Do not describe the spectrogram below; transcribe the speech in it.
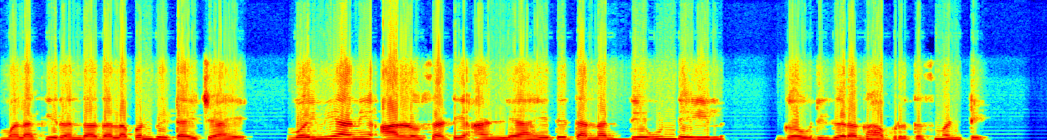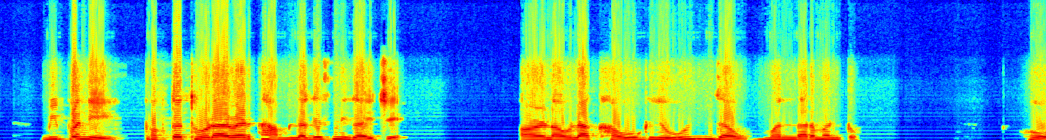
मला किरण दादाला पण भेटायचे आहे. वहिनी आणि आरवसाठी आणले आहे ते त्यांना देऊन देईल. गौरी जरा घाबरतच म्हणते. मी पण येईल फक्त थोडा वेळ थांब लगेच निघायचे. अर्णवला खाऊ घेऊन जाऊ मंदार म्हणतो. हो.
